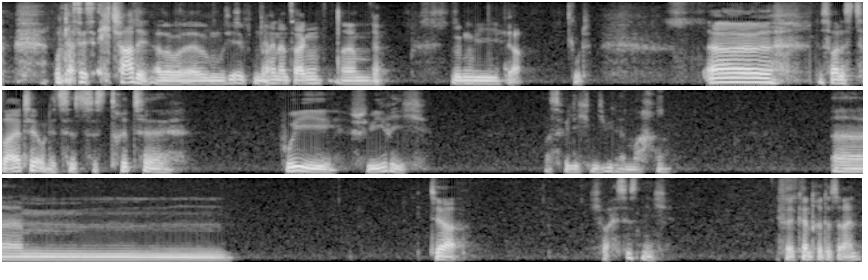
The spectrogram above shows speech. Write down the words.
und das ist echt schade. Also äh, muss ich im Nachhinein sagen, ähm, ja. irgendwie, ja, Gut. Äh, das war das zweite und jetzt ist das dritte. Hui, schwierig. Was will ich nie wieder machen? Ähm, tja, ich weiß es nicht. Mir fällt kein drittes ein.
